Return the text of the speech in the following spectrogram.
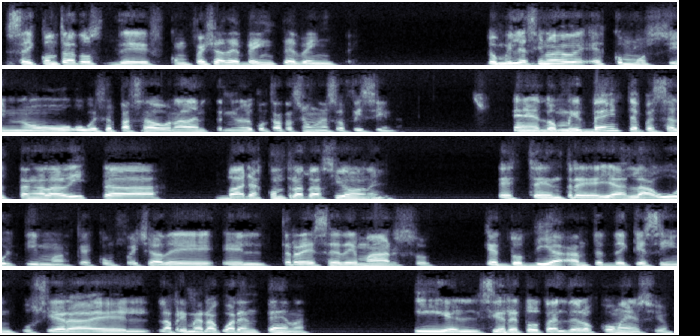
seis contratos de, con fecha de 2020. 2019 es como si no hubiese pasado nada en términos de contratación en esa oficina. En el 2020 pues saltan a la vista varias contrataciones, este, entre ellas la última, que es con fecha del el 13 de marzo, que es dos días antes de que se impusiera la primera cuarentena y el cierre total de los comercios.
